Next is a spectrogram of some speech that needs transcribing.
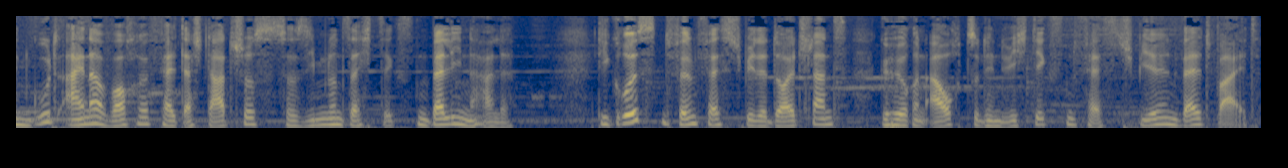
In gut einer Woche fällt der Startschuss zur 67. Berlinale. Die größten Filmfestspiele Deutschlands gehören auch zu den wichtigsten Festspielen weltweit.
